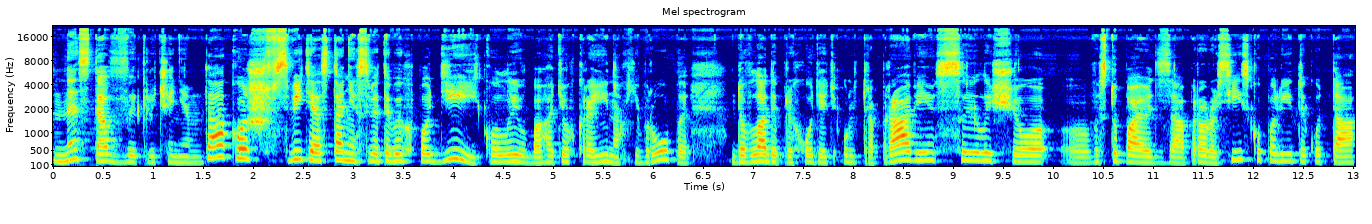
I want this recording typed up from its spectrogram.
не став виключенням. Також в світі останніх світових подій, коли в багатьох країнах Європи до влади приходять ультраправі сили, що е, виступають за проросійську політику та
